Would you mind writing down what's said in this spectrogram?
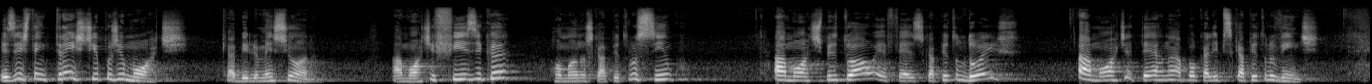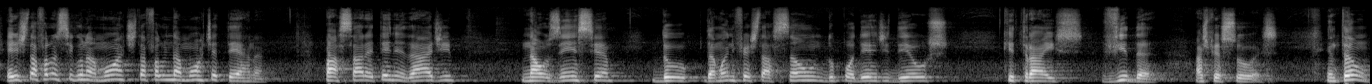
Existem três tipos de morte que a Bíblia menciona: a morte física, Romanos capítulo 5, a morte espiritual, Efésios capítulo 2, a morte eterna, Apocalipse capítulo 20. Ele está falando de segunda morte, está falando da morte eterna passar a eternidade na ausência do, da manifestação do poder de Deus que traz vida às pessoas. Então,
